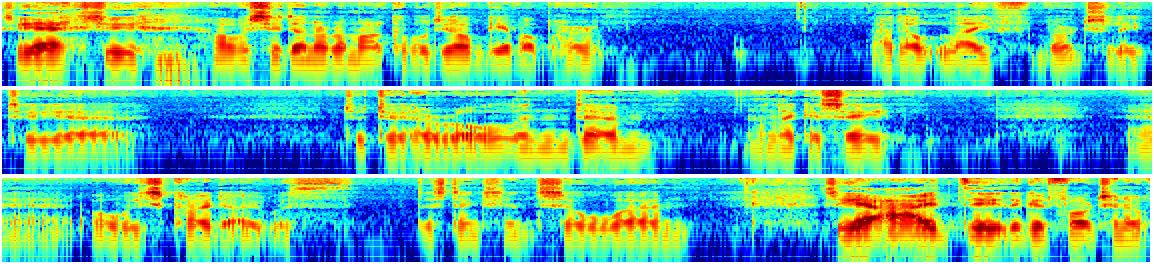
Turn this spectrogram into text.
so yeah, she obviously done a remarkable job. Gave up her adult life virtually to uh, to to her role, and um, and like I say, uh, always carried it out with distinction. So um, so yeah, I had the, the good fortune of,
